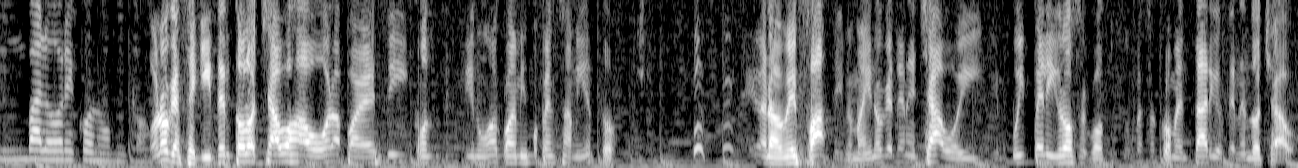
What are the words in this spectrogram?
un valor económico. Bueno, que se quiten todos los chavos ahora para ver si continúa con el mismo pensamiento. Bueno, es muy fácil. Me imagino que tiene chavos y es muy peligroso cuando tú subes esos comentarios teniendo chavos.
